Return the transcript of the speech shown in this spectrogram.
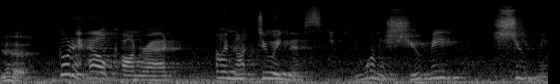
Yeah. Go to hell, Conrad. I'm not doing this. If you want to shoot me, shoot me.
